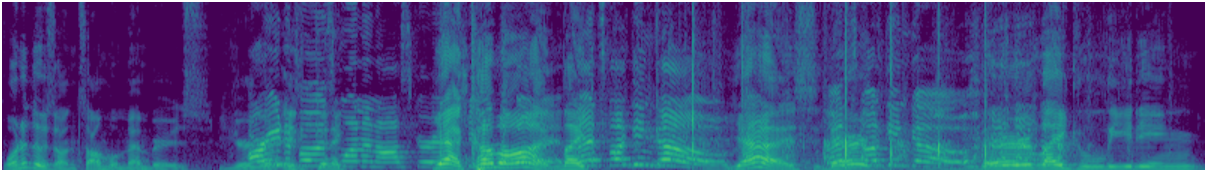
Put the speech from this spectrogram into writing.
One of those ensemble members, you're Ari gonna, gonna, won an Oscar. Yeah, come on, like- let's fucking go. Yes, they're let's fucking go. they're like leading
